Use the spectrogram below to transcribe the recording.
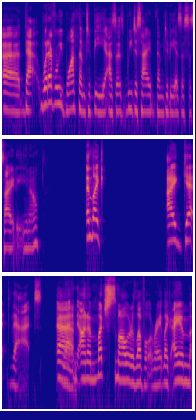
uh that whatever we want them to be as a we decide them to be as a society, you know? And like I get that. Uh, on a much smaller level, right? Like I am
